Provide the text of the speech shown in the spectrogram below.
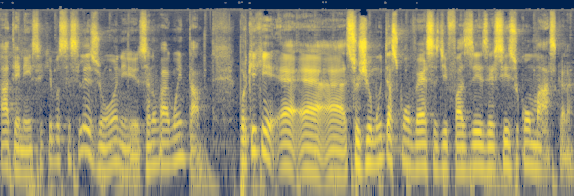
a tendência é que você se lesione, você não vai aguentar. Por que, que é, é, é, surgiu muitas conversas de fazer exercício com máscara?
